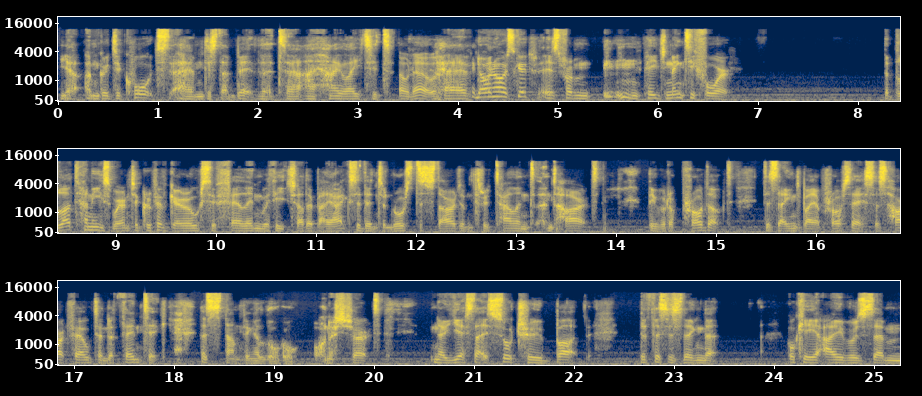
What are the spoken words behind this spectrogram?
Yeah, I'm going to quote um, just a bit that uh, I highlighted. Oh no! Uh, no, no, it's good. It's from page 94. The Blood Honeys weren't a group of girls who fell in with each other by accident and rose to stardom through talent and heart. They were a product designed by a process as heartfelt and authentic as stamping a logo on a shirt. Now, yes, that is so true, but this is the thing that, okay, I was um,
